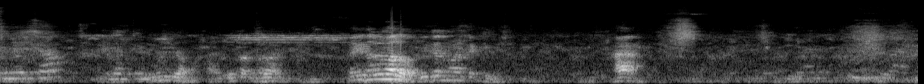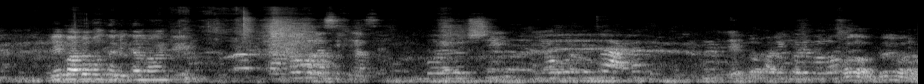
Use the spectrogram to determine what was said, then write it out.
উনিশশো তুমি যাও, আর দোকান ধরো। এই তুমি বলো বিজ্ঞান বানানটা কি কে বলতে বিজ্ঞান বানানটি কত বলেছি ক্লাসে বয়সী নিয়োগকৃত আকার একটু করে করে বলো বলো তুমি বলো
